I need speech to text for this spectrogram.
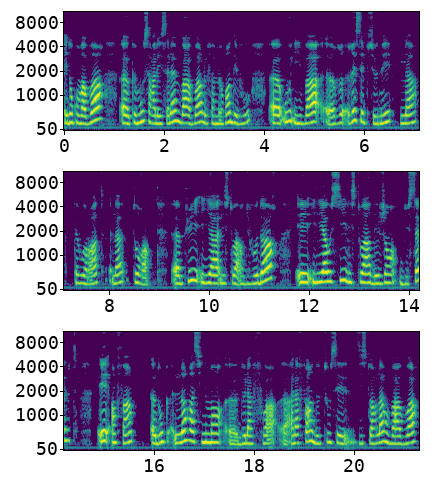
Et donc on va voir euh, que Moussa salam va avoir le fameux rendez-vous euh, où il va euh, réceptionner la Tawrat, la Torah. Puis il y a l'histoire du veau d'or et il y a aussi l'histoire des gens du Sept et enfin donc l'enracinement de la foi. à la fin de toutes ces histoires-là, on va avoir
